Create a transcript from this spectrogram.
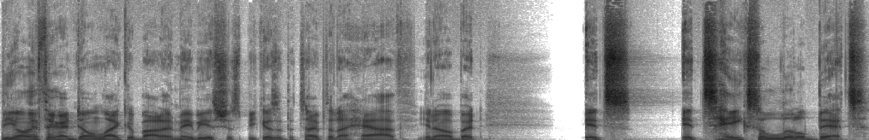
The only thing I don't like about it, maybe it's just because of the type that I have, you know, but it's it takes a little bit,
